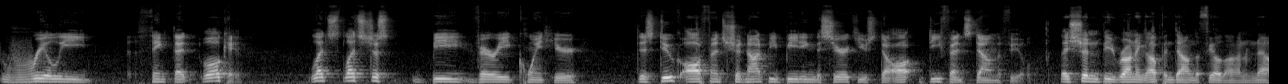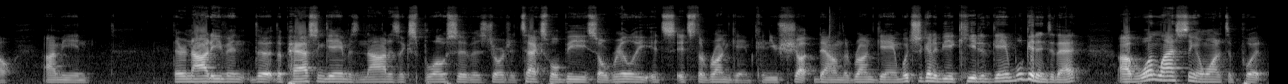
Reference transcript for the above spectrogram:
really think that. Well, okay, let's let's just be very quaint here. This Duke offense should not be beating the Syracuse de- defense down the field. They shouldn't be running up and down the field on them. No, I mean they're not even the the passing game is not as explosive as Georgia Tech's will be. So really, it's it's the run game. Can you shut down the run game, which is going to be a key to the game? We'll get into that. Uh, but one last thing I wanted to put,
